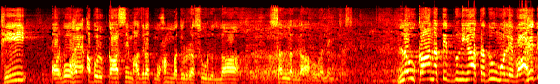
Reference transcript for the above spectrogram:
تھی اور وہ ہے ابو القاسم حضرت محمد الرسول اللہ. صلی اللہ علیہ وسلم۔ لو کانت دنیا تدوم واحد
